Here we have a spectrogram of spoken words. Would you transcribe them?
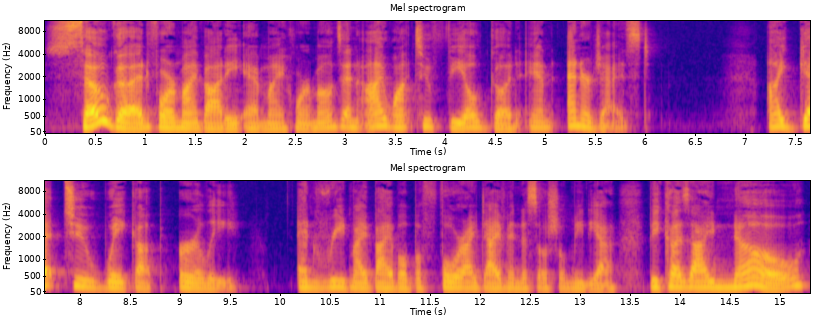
so good for my body and my hormones, and I want to feel good and energized. I get to wake up early and read my Bible before I dive into social media because I know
